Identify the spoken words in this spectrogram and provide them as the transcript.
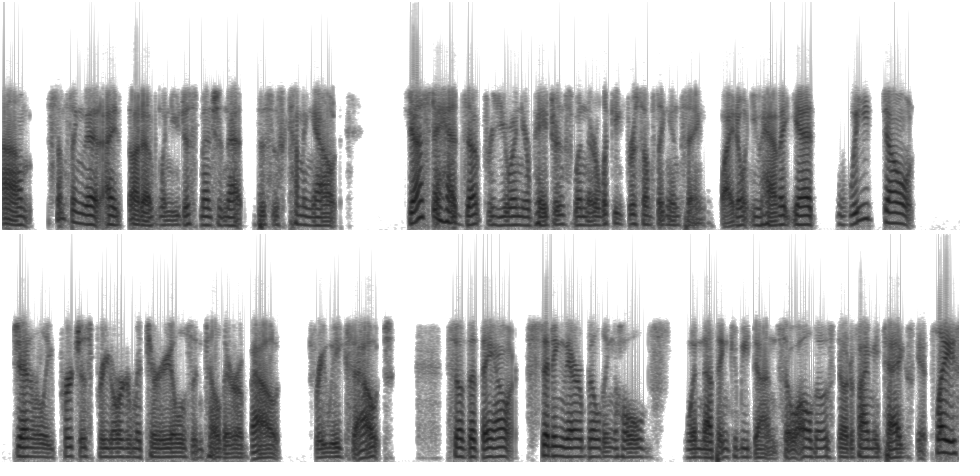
Um, something that I thought of when you just mentioned that this is coming out. Just a heads up for you and your patrons when they're looking for something and saying, why don't you have it yet? We don't generally purchase pre order materials until they're about three weeks out so that they aren't sitting there building holds when nothing can be done. So all those notify me tags get placed.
